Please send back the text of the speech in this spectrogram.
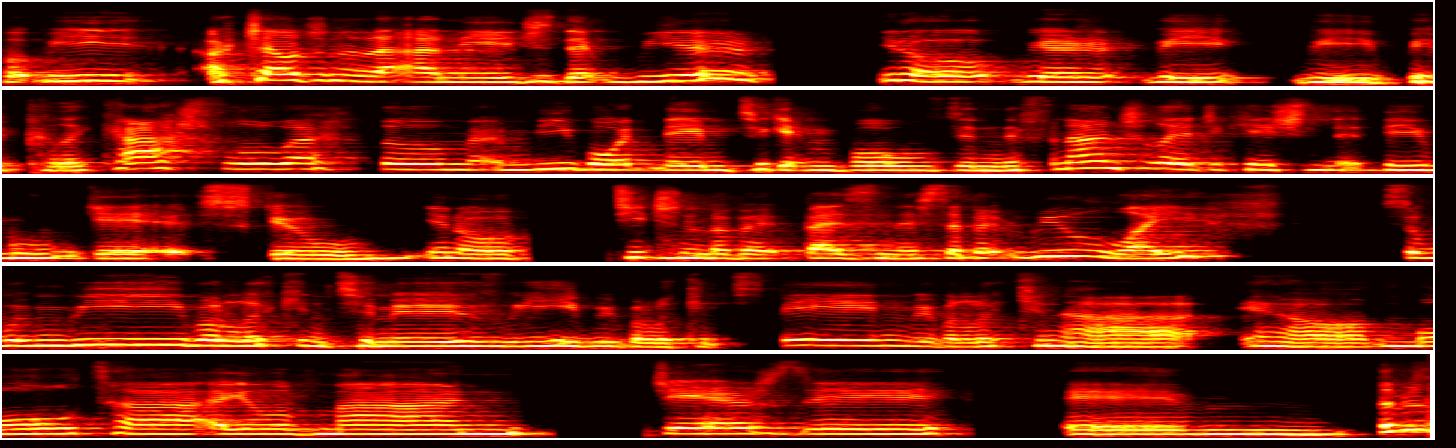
But we, our children are at an age that we're, you know, we, we, we play cash flow with them, and we want them to get involved in the financial education that they won't get at school. You know, teaching them about business, about real life. So when we were looking to move, we, we were looking at Spain, we were looking at, you know, Malta, Isle of Man, Jersey. Um, there was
